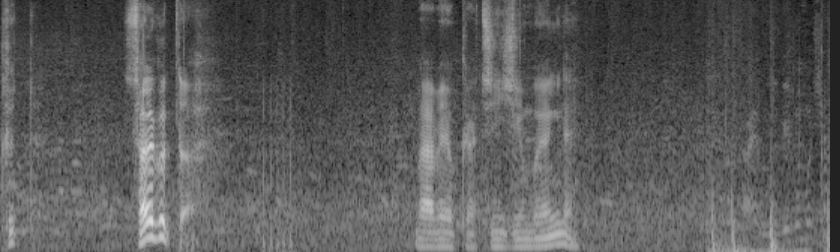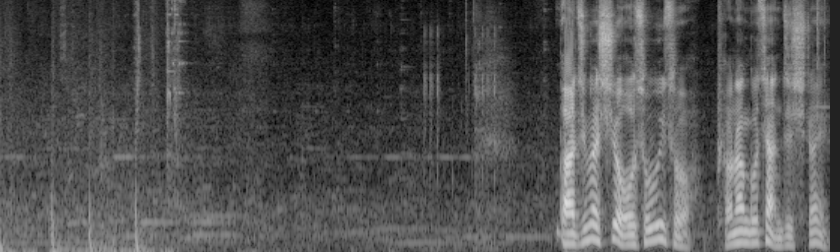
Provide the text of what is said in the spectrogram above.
그다 살겠다 마메오카 진심 모양이네. 마지막 씨 어서 오이소. 편한 곳에 앉으시라 해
